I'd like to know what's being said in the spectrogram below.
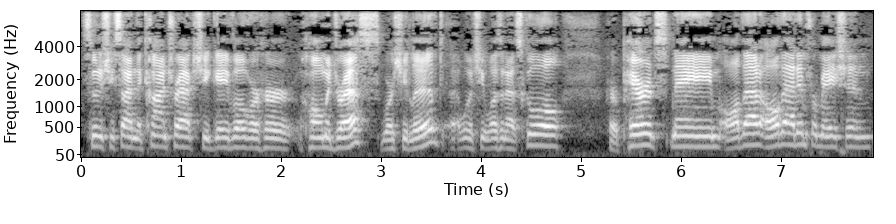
As soon as she signed the contract, she gave over her home address where she lived uh, when she wasn't at school, her parents' name, all that, all that information,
